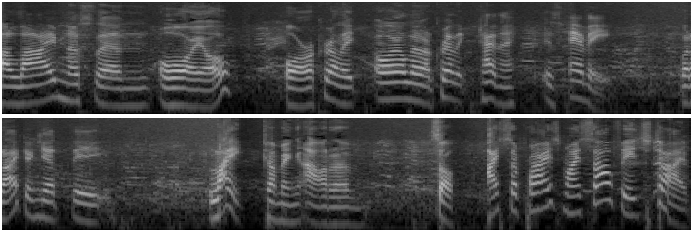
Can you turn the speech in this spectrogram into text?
aliveness than oil or acrylic. Oil and acrylic kind of is heavy, but I can get the light coming out of. So I surprise myself each time.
